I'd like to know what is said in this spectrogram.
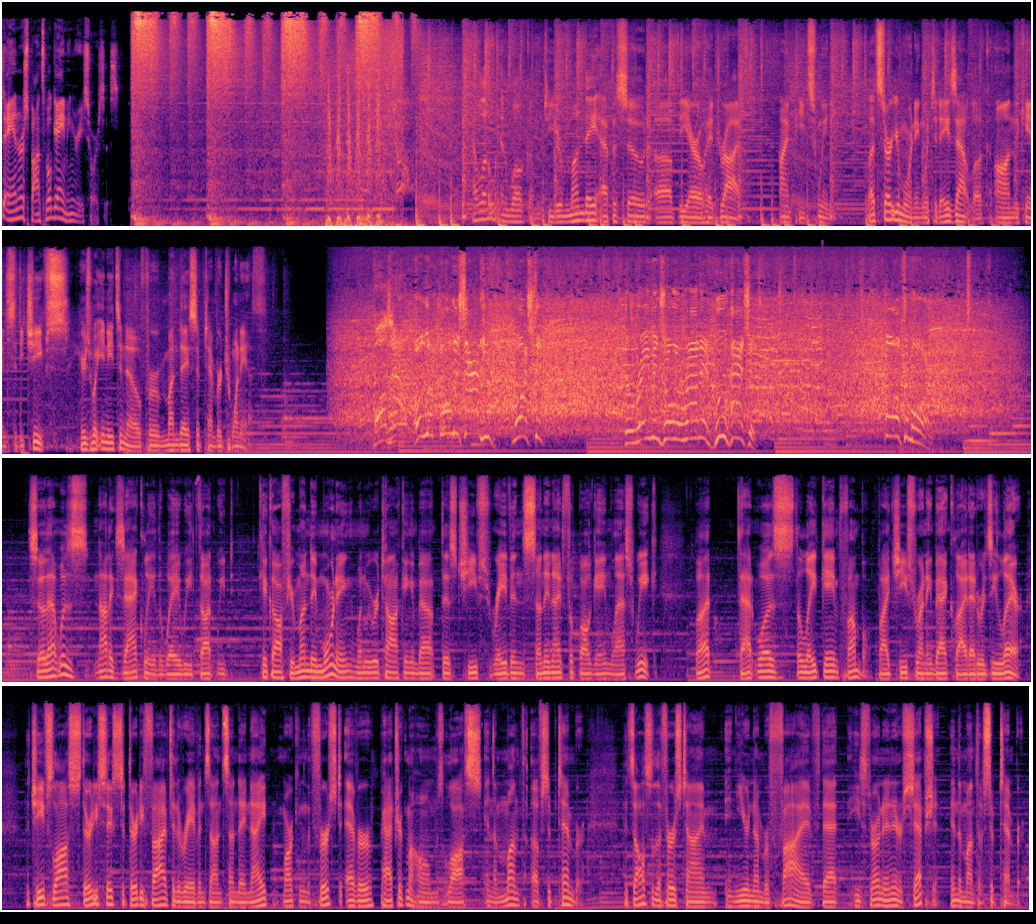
and responsible gaming resources. Hello and welcome to your Monday episode of the Arrowhead Drive. I'm Pete Sweeney. Let's start your morning with today's outlook on the Kansas City Chiefs. Here's what you need to know for Monday, September 20th. Ball's out. Oh, look, ball is out. He lost it. The Ravens all around it. Who has it? Baltimore. So that was not exactly the way we thought we'd kick off your Monday morning when we were talking about this Chiefs Ravens Sunday night football game last week. But that was the late game fumble by Chiefs running back Clyde Edwards-Helaire. The Chiefs lost 36 to 35 to the Ravens on Sunday night, marking the first ever Patrick Mahomes loss in the month of September. It's also the first time in year number 5 that he's thrown an interception in the month of September.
